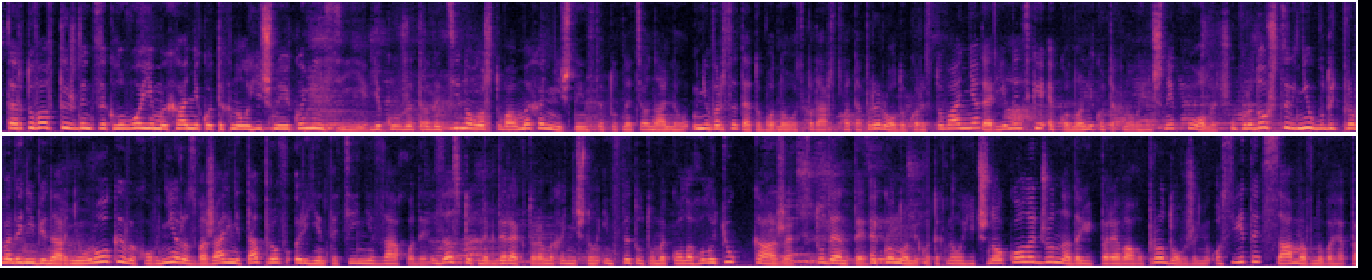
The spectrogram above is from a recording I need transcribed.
Стартував тиждень циклової механіко-технологічної комісії, яку вже традиційно влаштував Механічний інститут Національного університету водного господарства та природокористування та Рівненський економіко-технологічний коледж. Упродовж цих днів будуть проведені бінарні уроки, виховні, розважальні та профорієнтаційні заходи. Заступник директора механічного інституту Микола Голотюк каже, студенти економіко-технологічного коледжу надають перевагу продовженню освіти саме в НУВГП.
